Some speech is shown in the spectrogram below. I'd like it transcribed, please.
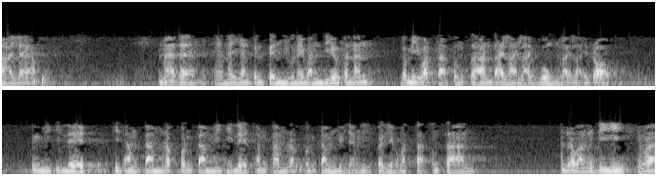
ตายแล้วแม้แต่ในยังเป็นๆอยู่ในวันเดียวเท่านั้น ก็มีวัฏฏะสงสารได้หลายหลายๆวงหลายหลายๆรอบ คือมีกิเลสที่ทำกรรม รับผลกรรมมีกิเลสทำกรรม รับผลกรรมอยู่อย่างนี้ก็เรียกวัฏฏะสงสารนั้นระวังให้ดีว่า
